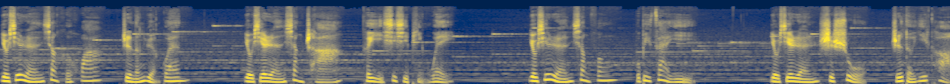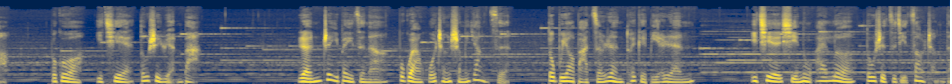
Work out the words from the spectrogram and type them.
有些人像荷花，只能远观；有些人像茶，可以细细品味；有些人像风，不必在意。有些人是树，值得依靠，不过一切都是缘吧。人这一辈子呢，不管活成什么样子，都不要把责任推给别人。一切喜怒哀乐都是自己造成的。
